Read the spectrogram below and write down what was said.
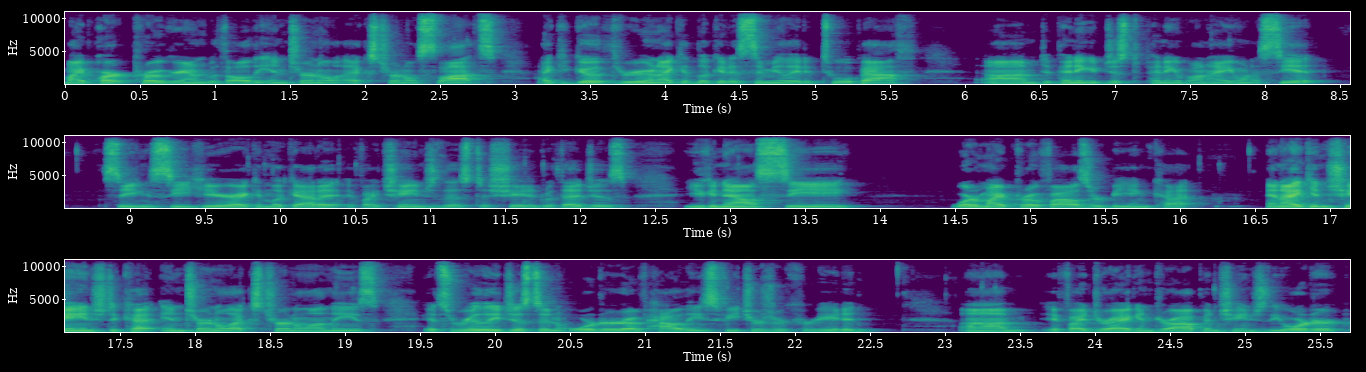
my part programmed with all the internal external slots. I could go through and I could look at a simulated toolpath um, depending just depending upon how you want to see it. So you can see here, I can look at it. If I change this to shaded with edges, you can now see where my profiles are being cut. And I can change to cut internal, external on these. It's really just an order of how these features are created. Um, if I drag and drop and change the order,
